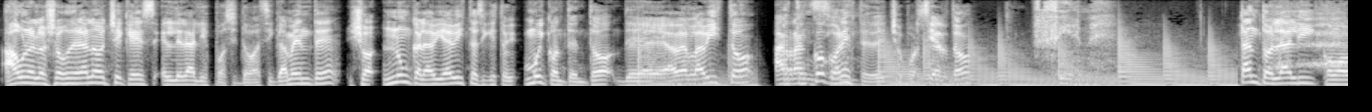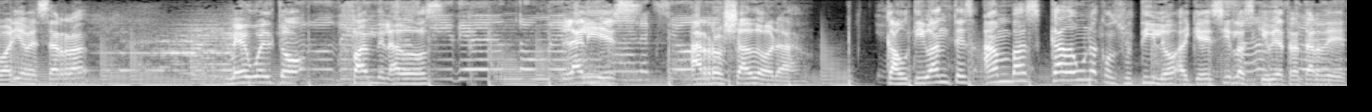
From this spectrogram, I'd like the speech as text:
a uno de los shows de la noche, que es el de Lali Espósito, básicamente. Yo nunca la había visto, así que estoy muy contento de haberla visto. Arrancó con este, de hecho, por cierto. Firme. Tanto Lali como María Becerra. Me he vuelto fan de las dos. Lali es arrolladora. Cautivantes ambas, cada una con su estilo, hay que decirlo, así que voy a tratar de,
